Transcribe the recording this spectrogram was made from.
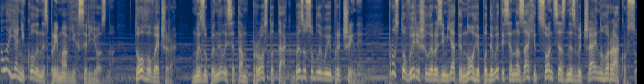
але я ніколи не сприймав їх серйозно. Того вечора ми зупинилися там просто так, без особливої причини. Просто вирішили розім'яти ноги, подивитися на захід сонця з незвичайного ракурсу.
